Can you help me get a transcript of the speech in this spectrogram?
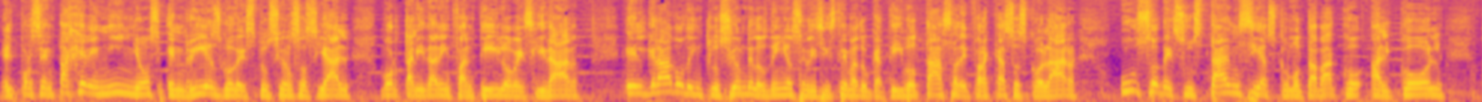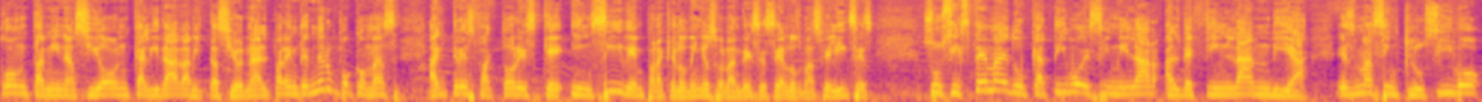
el porcentaje de niños en riesgo de exclusión social, mortalidad infantil, obesidad, el grado de inclusión de los niños en el sistema educativo, tasa de fracaso escolar, uso de sustancias como tabaco, alcohol, contaminación, calidad habitacional. Para entender un poco más, hay tres factores que inciden para que los niños holandeses sean los más felices. Su sistema educativo es similar al de Finlandia, es más inclusivo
